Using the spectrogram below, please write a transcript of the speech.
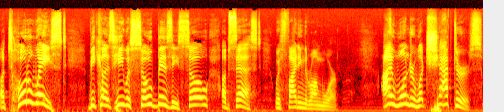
A total waste because he was so busy, so obsessed with fighting the wrong war. I wonder what chapters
